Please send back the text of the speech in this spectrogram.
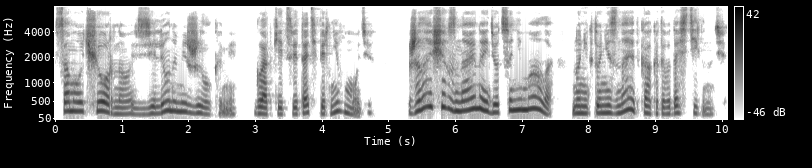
самого черного, с зелеными жилками, гладкие цвета теперь не в моде. Желающих, знаю, найдется немало, но никто не знает, как этого достигнуть.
